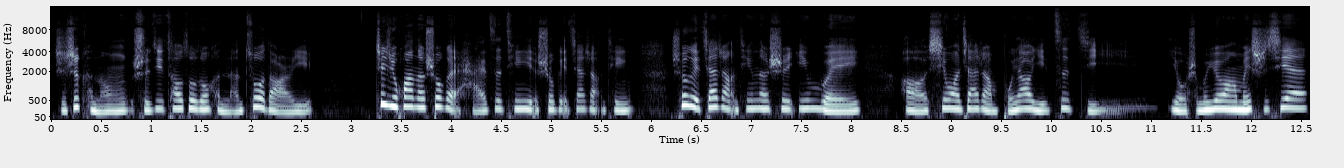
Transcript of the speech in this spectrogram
只是可能实际操作中很难做到而已。这句话呢，说给孩子听，也说给家长听。说给家长听呢，是因为呃，希望家长不要以自己有什么愿望没实现。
